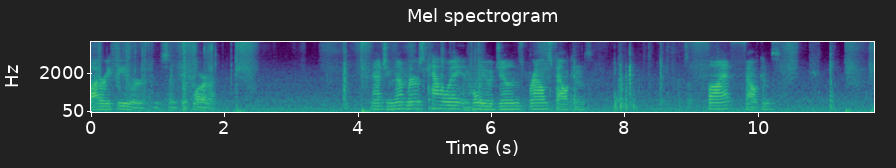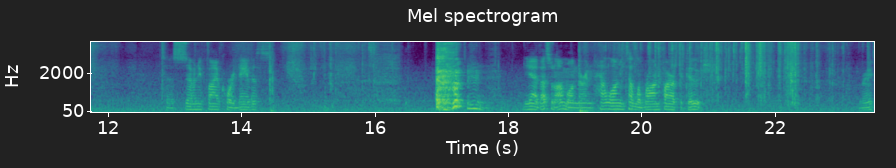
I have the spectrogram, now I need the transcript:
Lottery fever in Central Florida. Matching numbers, Callaway and Julio Jones, Browns, Falcons. That's a 5, Falcons. To 75, Corey Davis. yeah, that's what I'm wondering. How long until LeBron fires the coach? Right?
